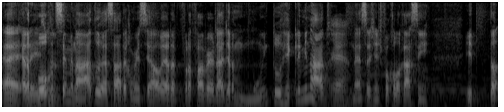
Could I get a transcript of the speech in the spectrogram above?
É, era, era pouco disseminado essa área comercial, era, pra falar a verdade, era muito recriminado, É. né? Se a gente for colocar assim. E ta-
